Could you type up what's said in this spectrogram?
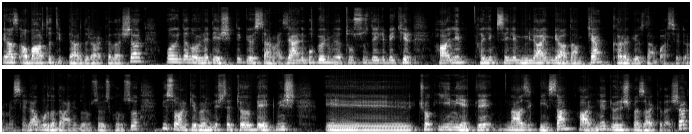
biraz abartı tiplerdir arkadaşlar. Oyundan oyuna değişiklik göstermez. Yani bu bölümde Tuzsuz Deli Bekir Halim, Halim Selim mülayim bir adamken Karagöz'den bahsediyorum mesela. Burada da aynı durum söz konusu. Bir sonraki bölümde işte tövbe etmiş e, çok iyi niyetli, nazik bir insan haline dönüşmez arkadaşlar.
